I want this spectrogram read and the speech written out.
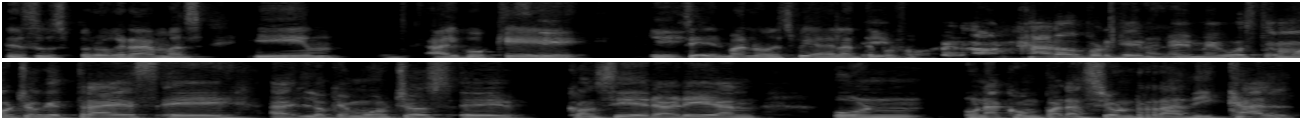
de sus programas. Y algo que... Sí. hermano, despide, adelante, por favor. Perdón, Harold, porque me gusta mucho que traes eh, lo que muchos eh, considerarían un, una comparación radical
